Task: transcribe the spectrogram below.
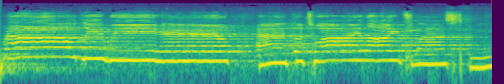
proudly we at the twilight's last gleam.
